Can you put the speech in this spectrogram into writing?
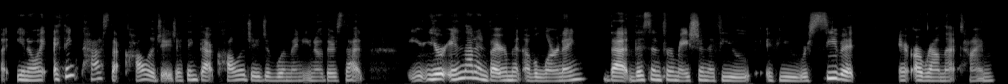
uh, you know I, I, think past that college age i think that college age of women you know there's that you're in that environment of learning that this information if you if you receive it around that time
